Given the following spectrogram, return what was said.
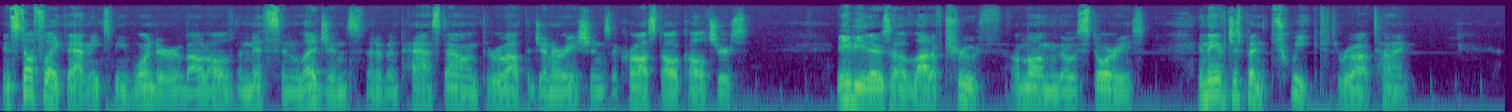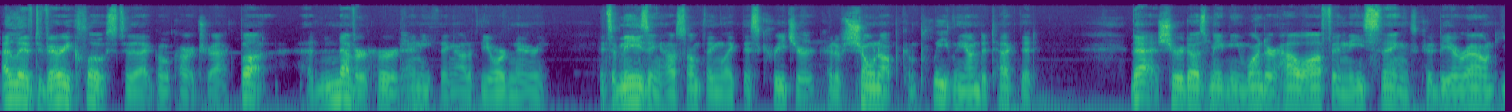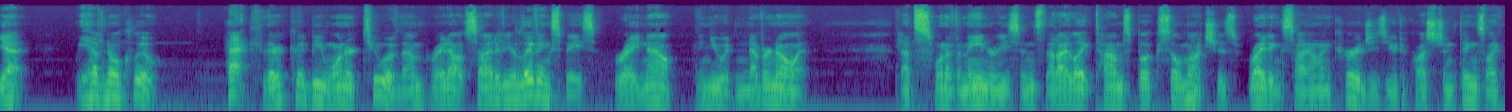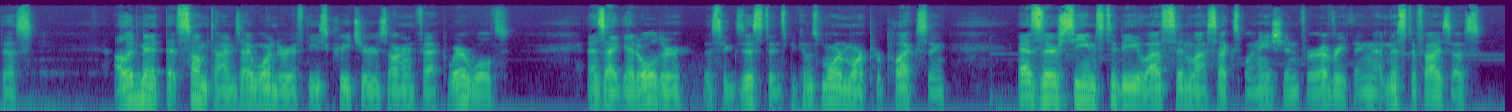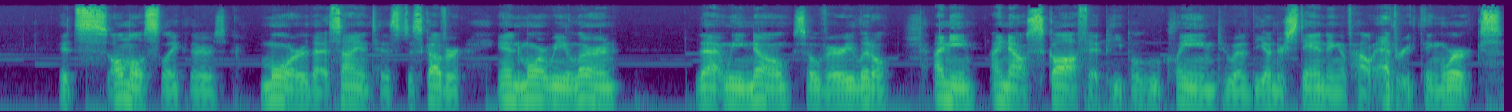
And stuff like that makes me wonder about all of the myths and legends that have been passed down throughout the generations across all cultures. Maybe there's a lot of truth among those stories, and they have just been tweaked throughout time. I lived very close to that go kart track, but had never heard anything out of the ordinary. It's amazing how something like this creature could have shown up completely undetected. That sure does make me wonder how often these things could be around, yet we have no clue. Heck, there could be one or two of them right outside of your living space right now, and you would never know it. That's one of the main reasons that I like Tom's book so much. His writing style encourages you to question things like this. I'll admit that sometimes I wonder if these creatures are in fact werewolves. As I get older, this existence becomes more and more perplexing, as there seems to be less and less explanation for everything that mystifies us. It's almost like there's more that scientists discover and more we learn that we know so very little. I mean, I now scoff at people who claim to have the understanding of how everything works.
